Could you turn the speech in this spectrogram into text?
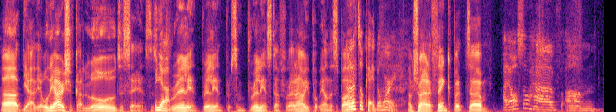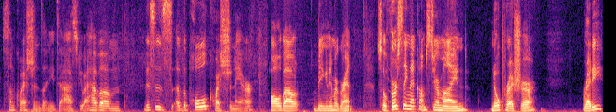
Uh, yeah, yeah. Well, the Irish have got loads of sayings. It's Yeah. brilliant, brilliant, br- some brilliant stuff. Right now, you put me on the spot. No, that's okay. Don't worry. I'm trying to think, but um, I also have um, some questions I need to ask you. I have um, this is uh, the poll questionnaire, all about being an immigrant. So first thing that comes to your mind, no pressure. Ready?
